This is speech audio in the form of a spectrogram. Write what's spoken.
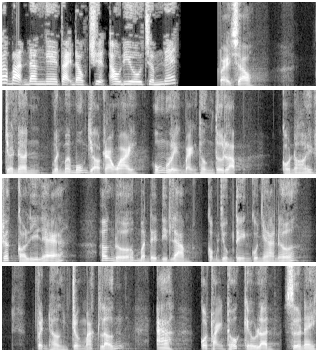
Các bạn đang nghe tại đọc truyện audio.net Vậy sao? Cho nên mình mới muốn dọn ra ngoài huấn luyện bản thân tự lập. Cô nói rất có lý lẽ. Hơn nữa mình định đi làm, không dùng tiền của nhà nữa. Vịnh Hân trừng mắt lớn. a cô thoảng thốt kêu lên. Xưa nay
